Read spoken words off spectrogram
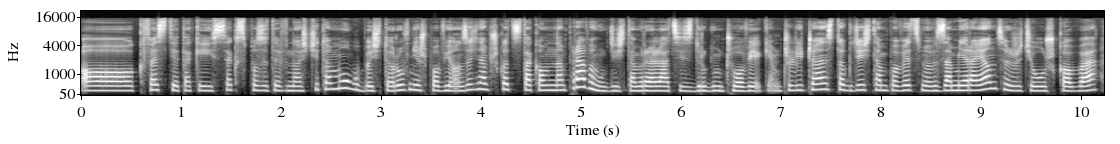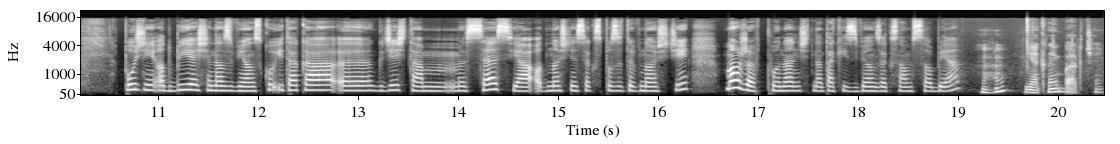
o kwestię takiej sekspozytywności, to mógłbyś to również powiązać na przykład z taką naprawą gdzieś tam relacji z drugim człowiekiem, czyli często gdzieś tam powiedzmy zamiera wspierające życie łóżkowe później odbija się na związku i taka y, gdzieś tam sesja odnośnie sekspozytywności może wpłynąć na taki związek sam w sobie? Mhm, jak najbardziej.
